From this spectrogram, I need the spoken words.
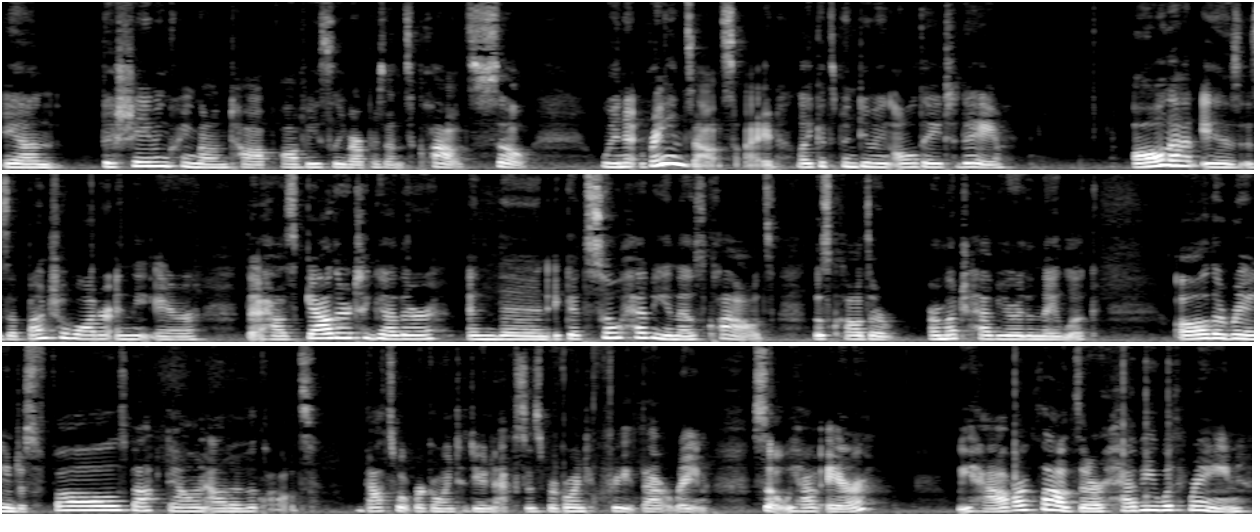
and the shaving cream on top obviously represents clouds. So when it rains outside, like it's been doing all day today, all that is is a bunch of water in the air that has gathered together and then it gets so heavy in those clouds. Those clouds are, are much heavier than they look. All the rain just falls back down out of the clouds. That's what we're going to do next is we're going to create that rain. So we have air, we have our clouds that are heavy with rain.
